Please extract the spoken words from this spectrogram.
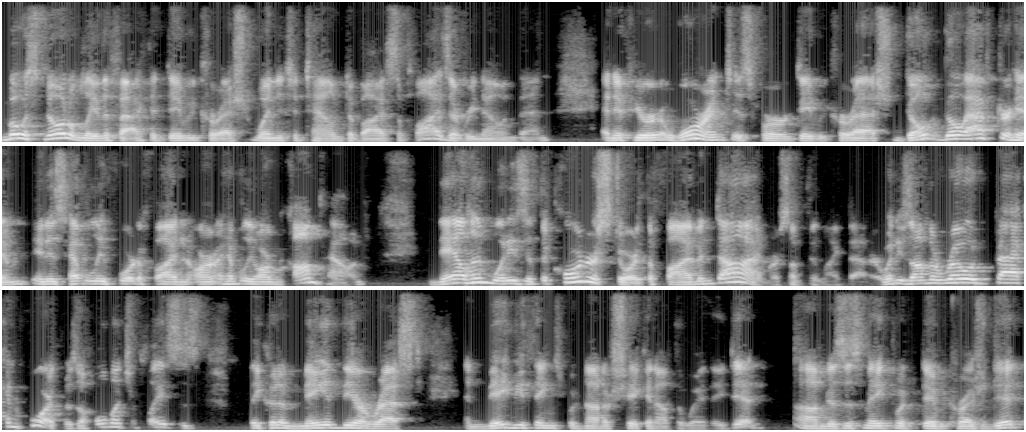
Most notably, the fact that David Koresh went into town to buy supplies every now and then. And if your warrant is for David Koresh, don't go after him in his heavily fortified and ar- heavily armed compound. Nail him when he's at the corner store at the five and dime or something like that, or when he's on the road back and forth. There's a whole bunch of places they could have made the arrest, and maybe things would not have shaken out the way they did. Um, does this make what David Koresh did?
